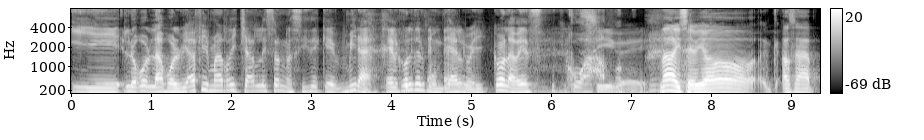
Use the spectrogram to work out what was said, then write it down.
Y luego la volví a firmar Richarlison así de que, mira, el gol del mundial, güey. ¿Cómo la ves? Sí, güey. No, y se vio, o sea,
